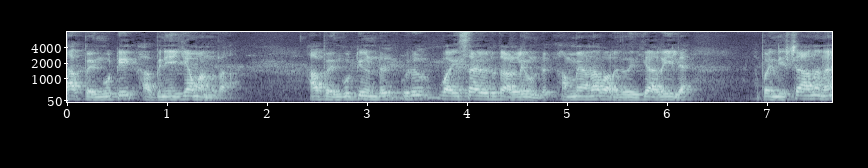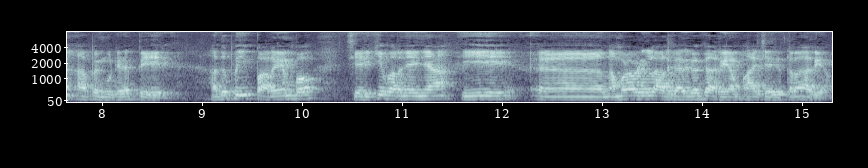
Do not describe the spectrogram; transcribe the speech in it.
ആ പെൺകുട്ടി അഭിനയിക്കാൻ വന്നതാണ് ആ പെൺകുട്ടിയുണ്ട് ഒരു വയസ്സായ ഒരു തള്ളിയുണ്ട്. അമ്മയാണെന്നാണ് പറഞ്ഞത് എനിക്കറിയില്ല. അപ്പോൾ നിഷ എന്നാണ് ആ പെൺകുട്ടിയുടെ പേര്. അതിപ്പോൾ ഈ പറയുമ്പോൾ ശരിക്കും പറഞ്ഞു കഴിഞ്ഞാൽ ഈ നമ്മുടെ അവിടെയുള്ള ആൾക്കാർക്കൊക്കെ അറിയാം ആ ചരിത്രം അറിയാം.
